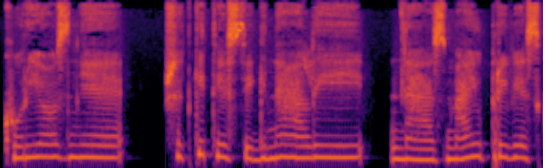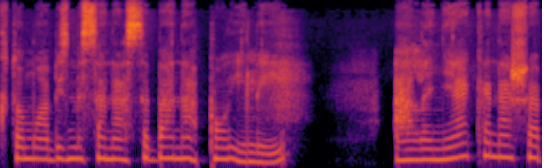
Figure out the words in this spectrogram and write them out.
kuriózne všetky tie signály nás majú priviesť k tomu, aby sme sa na seba napojili, ale nejaká naša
